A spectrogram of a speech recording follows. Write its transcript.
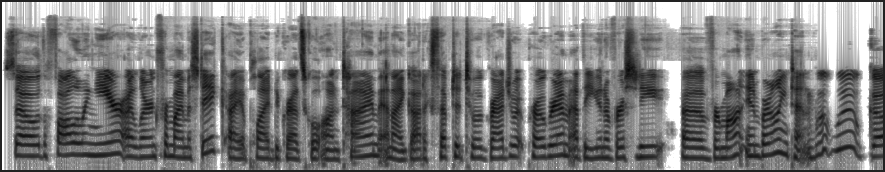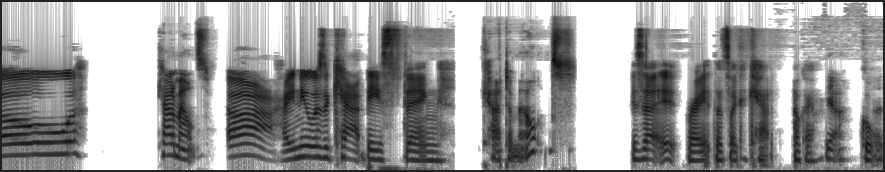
So the following year, I learned from my mistake. I applied to grad school on time and I got accepted to a graduate program at the University of Vermont in Burlington. Woo woo. Go. Catamounts. Ah, I knew it was a cat based thing. Catamounts? Is that it? Right? That's like a cat. Okay. Yeah. Cool. A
